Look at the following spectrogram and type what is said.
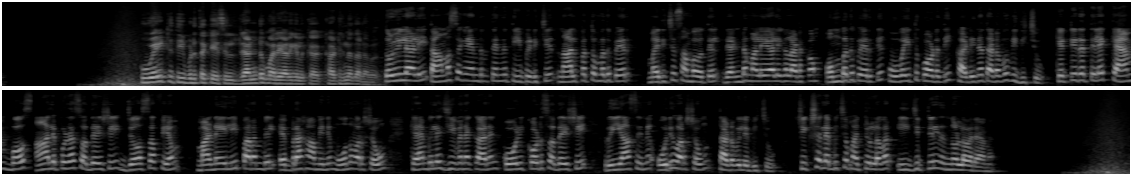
കുവൈറ്റ് തീപിടുത്ത കേസിൽ രണ്ട് മലയാളികൾക്ക് കഠിന തടവ്. തൊഴിലാളി താമസ കേന്ദ്രത്തിന് തീപിടിച്ച് നാൽപ്പത്തൊമ്പത് പേർ മരിച്ച സംഭവത്തിൽ രണ്ട് മലയാളികളടക്കം ഒമ്പത് പേർക്ക് കുവൈത്ത് കോടതി കഠിന തടവ് വിധിച്ചു. കെട്ടിടത്തിലെ ക്യാമ്പ് ബോസ് ആലപ്പുഴ സ്വദേശി ജോസഫ് എം മണേലി പറമ്പിൽ എബ്രഹാമിന് മൂന്ന് വർഷവും ക്യാമ്പിലെ ജീവനക്കാരൻ കോഴിക്കോട് സ്വദേശി റിയാസിന് ഒരു വർഷവും തടവ് ലഭിച്ചു. ശിക്ഷ ലഭിച്ച മറ്റുള്ളവർ ഈജിപ്തിൽ നിന്നുള്ളവരാണ്.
